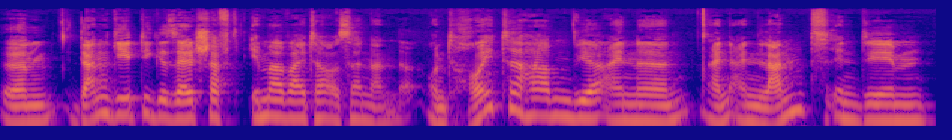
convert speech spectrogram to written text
Ähm, dann geht die Gesellschaft immer weiter auseinander. Und heute haben wir eine, ein, ein Land, in dem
